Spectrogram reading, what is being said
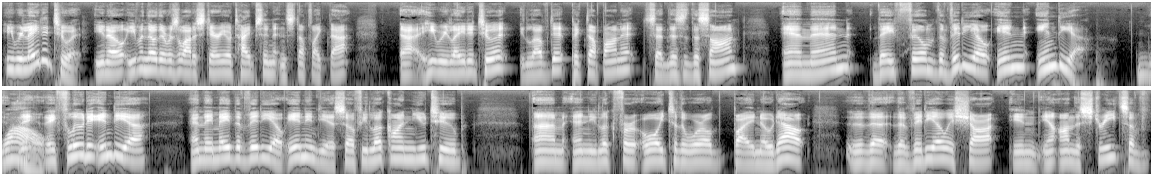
he related to it. You know, even though there was a lot of stereotypes in it and stuff like that, uh, he related to it. He loved it. Picked up on it. Said this is the song. And then they filmed the video in India. Wow. They, they flew to India and they made the video in India. So if you look on YouTube um, and you look for "Oi to the World" by No Doubt, the the video is shot in, in- on the streets of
